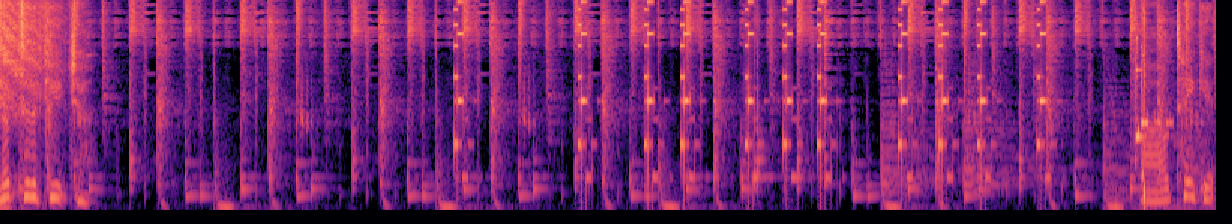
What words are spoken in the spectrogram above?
Look to the future. I'll take it.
